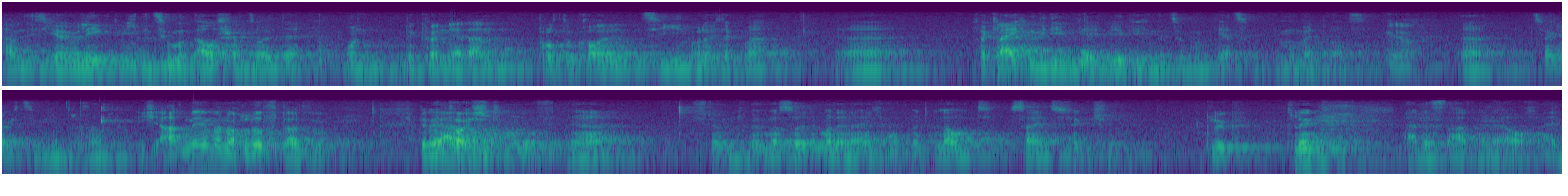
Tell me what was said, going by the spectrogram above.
haben die sich ja überlegt, wie die Zukunft ausschauen sollte. Und wir können ja dann Protokoll ziehen oder wie sagt man, äh, vergleichen, wie die Welt wirklich in der Zukunft jetzt im Moment aussieht. Ja. Ja, das wäre, glaube ich, ziemlich interessant. Ich atme immer noch Luft, also ich bin Ja, enttäuscht. Luft, ja, stimmt. Was sollte man denn eigentlich atmen? Laut Science Fiction? Glück. Glück. Ja, das atmen wir auch ein.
